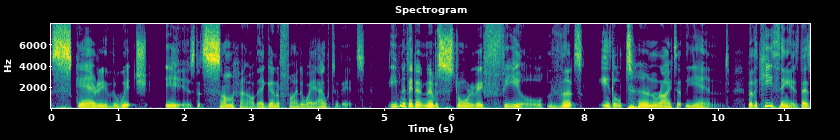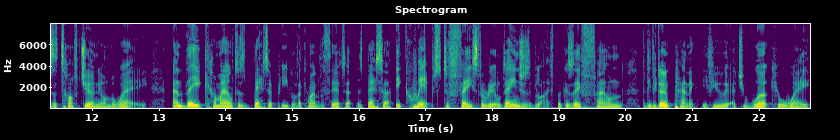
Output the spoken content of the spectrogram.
scary the witch is, that somehow they're going to find a way out of it. Even if they don't know the story, they feel that it'll turn right at the end. But the key thing is there's a tough journey on the way. And they come out as better people. They come out of the theatre as better equipped to face the real dangers of life because they've found that if you don't panic, if you actually work your way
